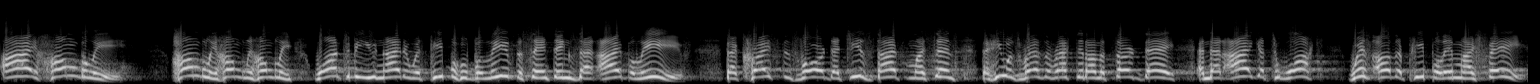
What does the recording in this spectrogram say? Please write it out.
I humbly, humbly, humbly, humbly want to be united with people who believe the same things that I believe. That Christ is Lord, that Jesus died for my sins, that He was resurrected on the third day, and that I get to walk with other people in my faith.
